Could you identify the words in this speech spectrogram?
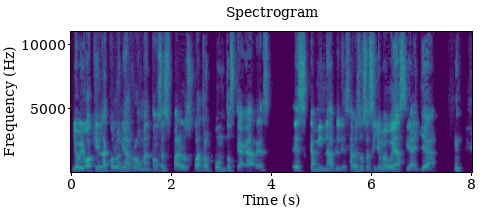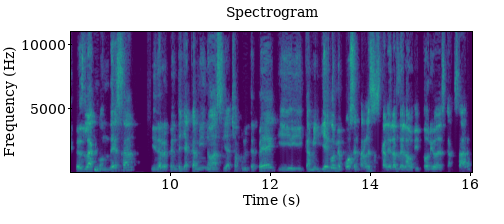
Yo vivo aquí en la colonia Roma, entonces para los cuatro puntos que agarres es caminable, ¿sabes? O sea, si yo me voy hacia allá, es la Condesa, y de repente ya camino hacia Chapultepec y camino, llego y me puedo sentar en las escaleras del auditorio a descansar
